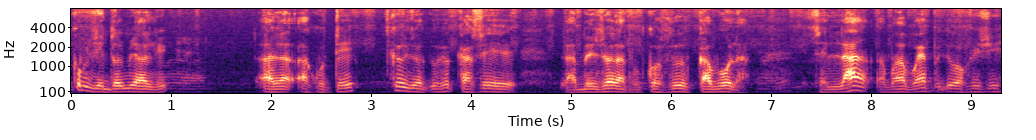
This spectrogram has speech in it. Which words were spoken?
Comme j'ai dormi à, lui, à, côté, que je veux casser la maison là, pour construire le caveau là. C'est là, on m'a envoyé un petit officier.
